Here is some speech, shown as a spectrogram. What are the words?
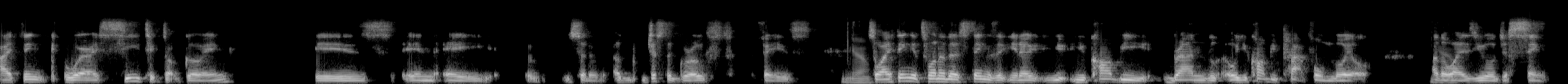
i think where i see tiktok going is in a sort of a, just a growth phase. Yeah. So I think it's one of those things that you know you, you can't be brand or you can't be platform loyal, Yeah. otherwise you will just sink.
